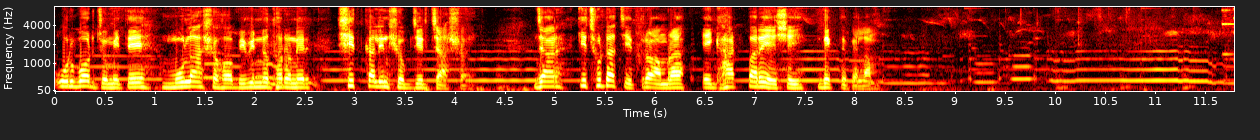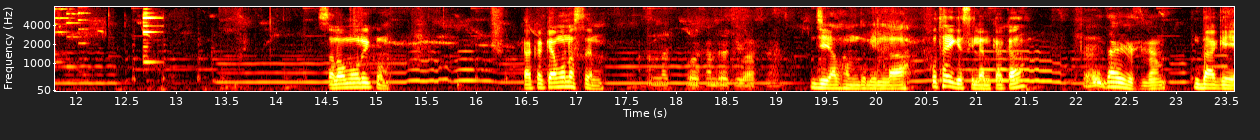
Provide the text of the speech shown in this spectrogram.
উর্বর জমিতে মূলা সহ বিভিন্ন ধরনের শীতকালীন সবজির চাষ হয় যার কিছুটা চিত্র আমরা এই ঘাট পাড়ে এসেই দেখতে পেলাম। সালামু আলাইকুম। কাকা কেমন আছেন? জি আলহামদুলিল্লাহ। কোথায় গেছিলেন কাকা? গেছিলাম। দাগে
